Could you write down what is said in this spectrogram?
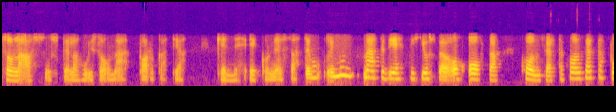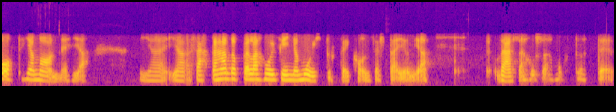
sola assustella huisomää parkat ja kenne ekonessa. Mun mä tehtiin just ofta konserta, konserta pot ja manne ja ja, ja sähtähän toppella huipin ja muistuttai konsertajun ja väsähusa, mutta että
